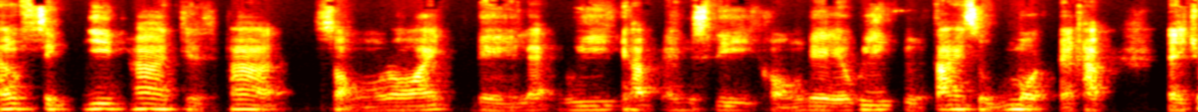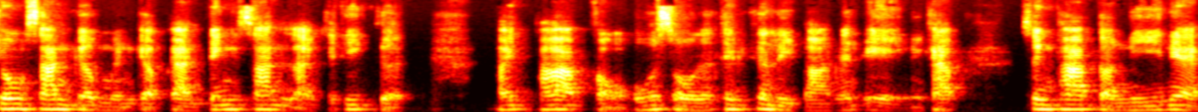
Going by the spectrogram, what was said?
ั้ง 10 25 75 200 day และ week ครับ MCD ของ day week อยู่ใต้ศูนย์หมดนะครับในช่วงสั้นก็เหมือนกับการเด้งสั้นหลังจากที่เกิดภาพของ oversold และ technical rebound นั่นเองนะครับซึ่งภาพตอนนี้เนี่ย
